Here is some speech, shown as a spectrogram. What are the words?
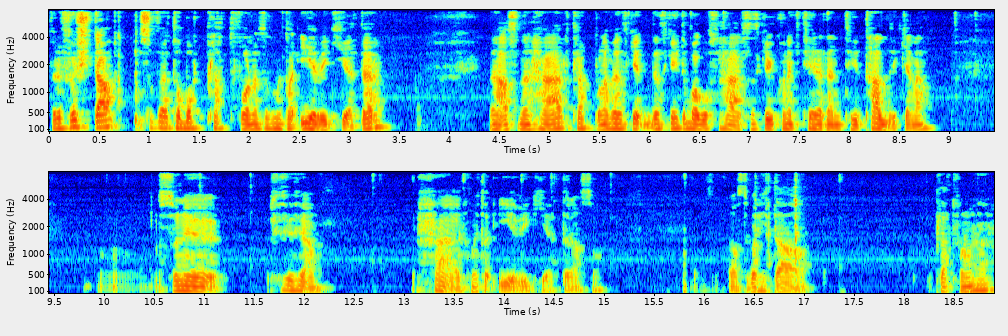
För det första så får jag ta bort plattformen som kommer ta evigheter. Den här, alltså den här trapporna, den ska, den ska inte bara gå så här, sen ska vi konnektera den till tallrikarna. Så nu, ska vi se. Det här kommer ta evigheter alltså. Jag måste bara hitta plattformen här.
